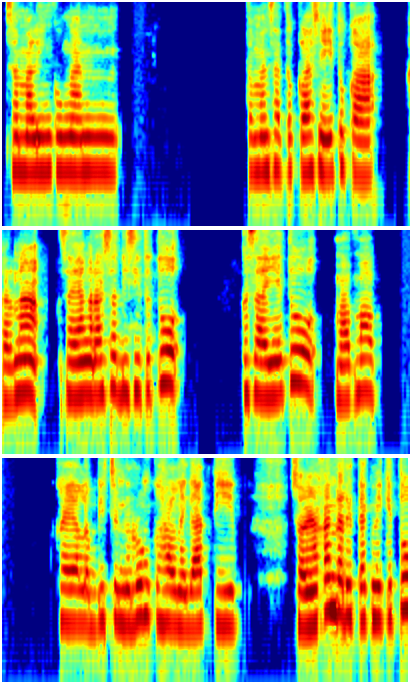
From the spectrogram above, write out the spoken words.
sama lingkungan teman satu kelasnya itu kak, karena saya ngerasa di situ tuh kesayanya itu maaf maaf kayak lebih cenderung ke hal negatif. Soalnya kan dari teknik itu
